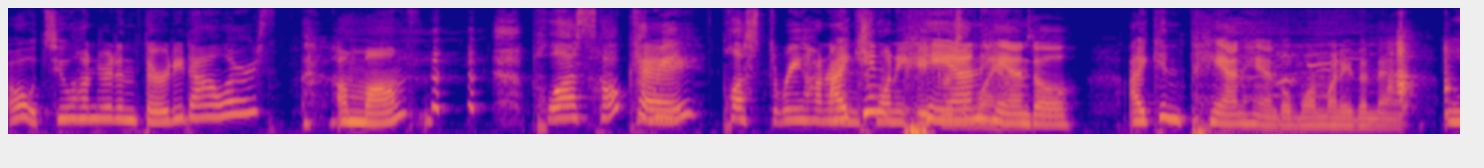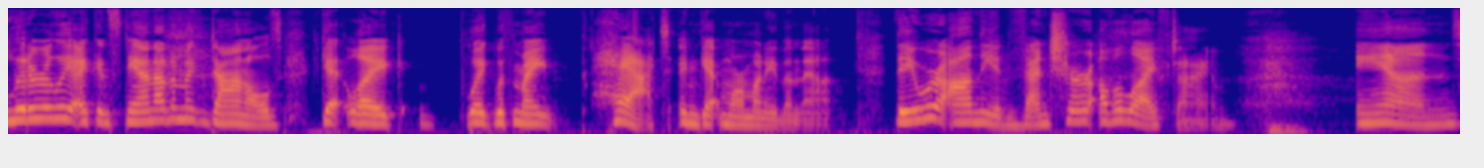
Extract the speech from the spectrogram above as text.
Oh, two hundred and thirty dollars a month. Plus Okay. three, plus I can acres of land. panhandle. I can panhandle more money than that. Literally, I can stand out of McDonald's, get like like with my hat, and get more money than that. They were on the adventure of a lifetime. And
